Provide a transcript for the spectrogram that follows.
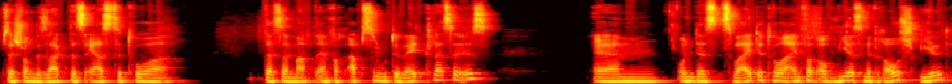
ich ja schon gesagt, das erste Tor das er macht, einfach absolute Weltklasse ist. Ähm, und das zweite Tor einfach auch, wie er es mit rausspielt.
